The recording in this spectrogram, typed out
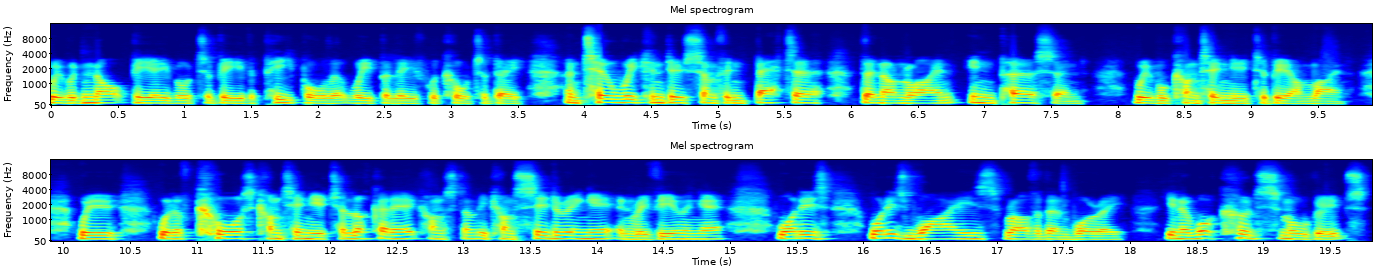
we would not be able to be the people that we believe we're called to be. Until we can do something better than online in person, we will continue to be online. We will, of course, continue to look at it, constantly considering it and reviewing it. What is, what is wise rather than worry? You know, what could small groups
